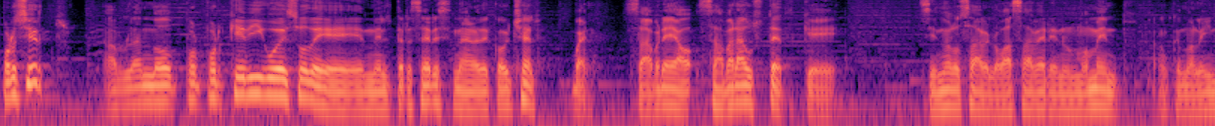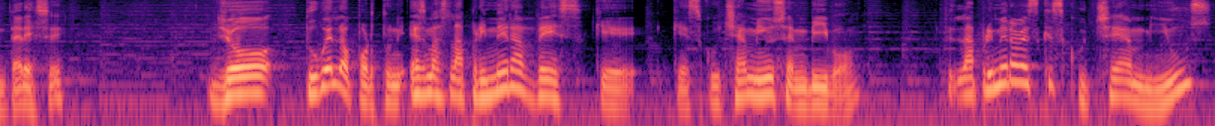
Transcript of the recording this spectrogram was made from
Por cierto, hablando, ¿por, por qué digo eso de en el tercer escenario de Coachella? Bueno, sabré- sabrá usted que si no lo sabe lo va a saber en un momento, aunque no le interese. Yo tuve la oportunidad, es más, la primera vez que, que escuché a Muse en vivo, la primera vez que escuché a Muse,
